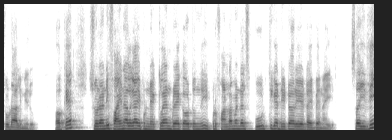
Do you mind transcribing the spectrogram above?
చూడాలి మీరు. ఓకే? చూడండి ఫైనల్గా ఇప్పుడు నెక్ లైన్ బ్రేక్ అవుతుంది. ఇప్పుడు ఫండమెంటల్స్ పూర్తిగా డిటోరియేట్ అయిపోయినాయి. సో ఇది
